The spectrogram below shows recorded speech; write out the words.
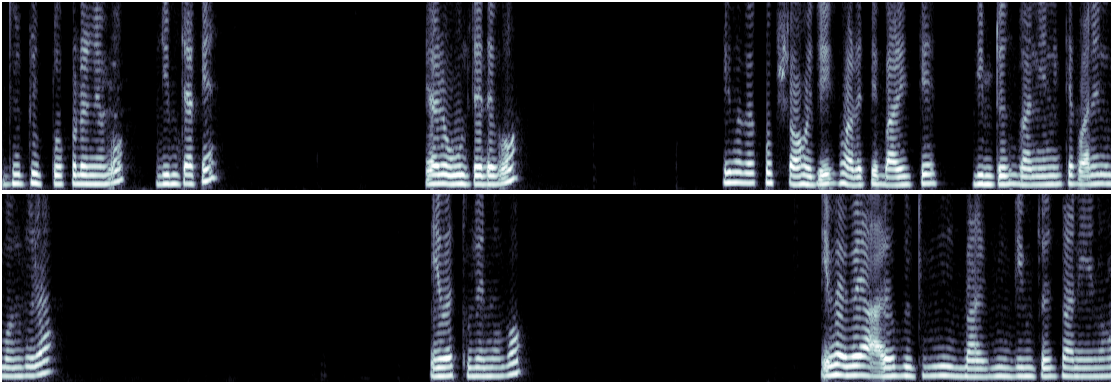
দু টুকরো করে নেব ডিমটাকে। এবার উল্টে দেব। এইভাবে খুব সহজেই ঘরেতে, বাড়িতে ডিম টোস্ট বানিয়ে নিতে পারেন বন্ধুরা। এবার তুলে নেব। এভাবে আরও দুটি ডিম টোস্ট বানিয়ে নেব।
